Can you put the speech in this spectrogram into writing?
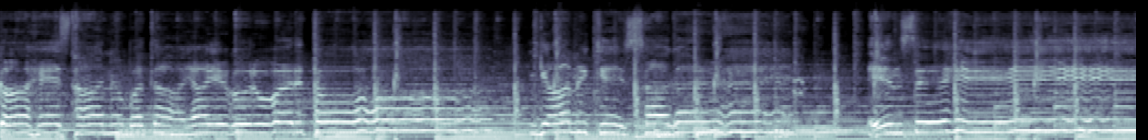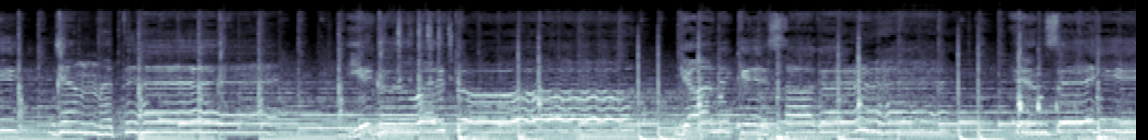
का है स्थान बताया। ये गुरुवर तो ज्ञान के सागर है। इनसे ही जन्नत है। ये गुरुवर तो ज्ञान सागर है इनसे ही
